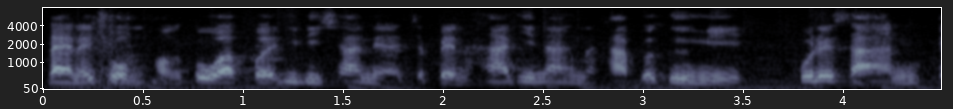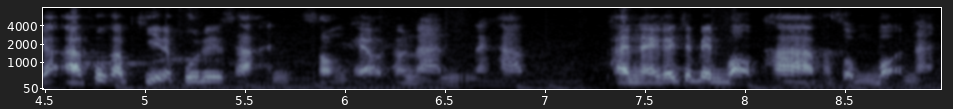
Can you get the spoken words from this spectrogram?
แต่ในโฉมของตัว First Edition เนี่ยจะเป็น 5 ที่นั่งนะครับ ก็คือมีผู้โดยสารกับผู้ขับขี่และผู้โดยสาร 2 แถวเท่านั้นนะครับ ภายในก็จะเป็นเบาะผ้าผสมเบาะหนัง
